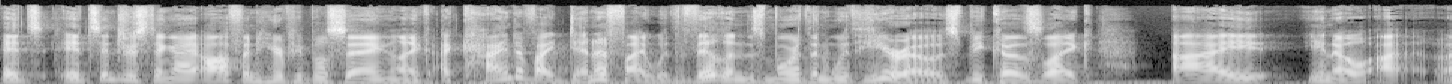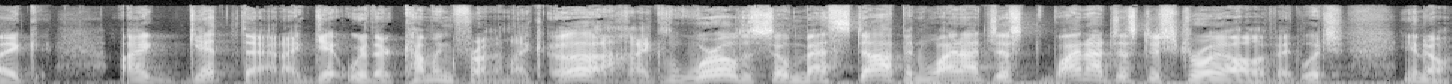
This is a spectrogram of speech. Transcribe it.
it's it's interesting. I often hear people saying like I kind of identify with villains more than with heroes because like I, you know, I like I get that. I get where they're coming from and like, ugh, like the world is so messed up and why not just why not just destroy all of it? Which, you know,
